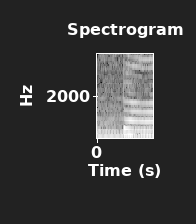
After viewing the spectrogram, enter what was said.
So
